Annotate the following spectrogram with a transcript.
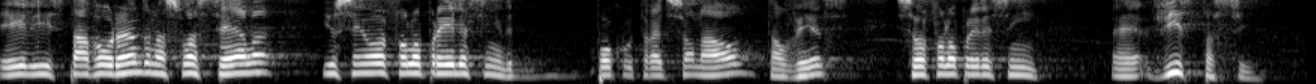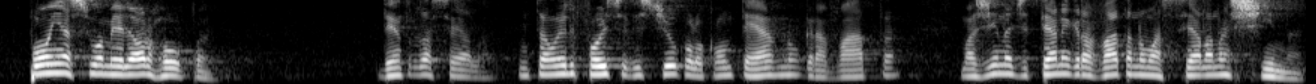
Ele estava orando na sua cela e o Senhor falou para ele assim, um pouco tradicional, talvez. O Senhor falou para ele assim: é, vista-se, põe a sua melhor roupa dentro da cela. Então ele foi, se vestiu, colocou um terno, gravata. Imagina de terno e gravata numa cela na China.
